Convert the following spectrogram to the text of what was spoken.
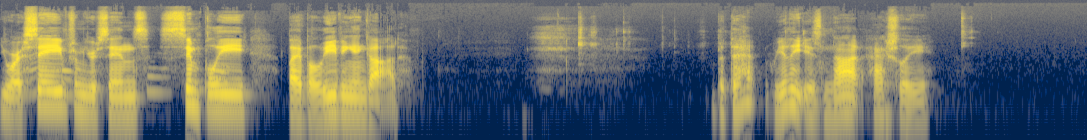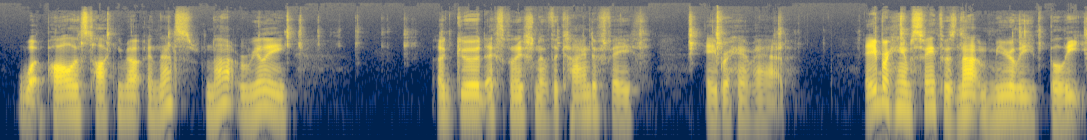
you are saved from your sins simply by believing in God. But that really is not actually what Paul is talking about, and that's not really a good explanation of the kind of faith Abraham had. Abraham's faith was not merely belief.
